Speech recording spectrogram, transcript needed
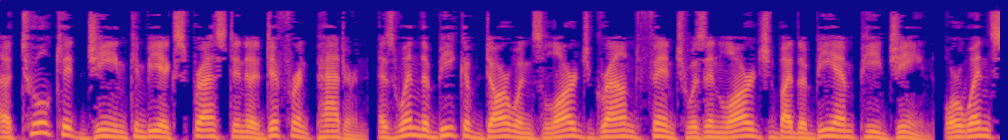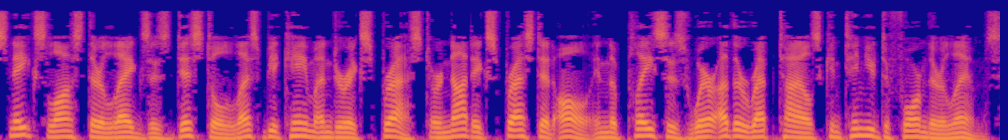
A toolkit gene can be expressed in a different pattern, as when the beak of Darwin's large ground finch was enlarged by the BMP gene, or when snakes lost their legs as distal less became underexpressed or not expressed at all in the places where other reptiles continued to form their limbs.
